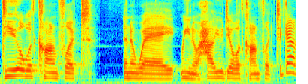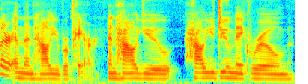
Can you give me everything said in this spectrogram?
deal with conflict in a way you know how you deal with conflict together and then how you repair and how you how you do make room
